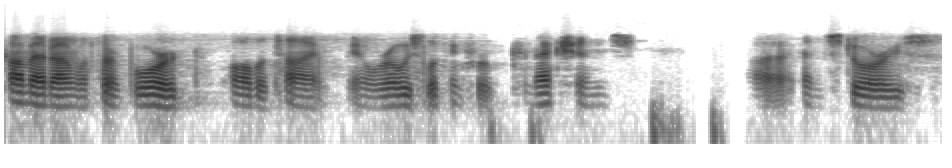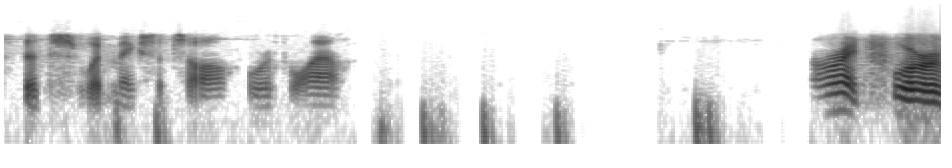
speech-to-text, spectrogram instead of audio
comment on with our board all the time. You know, we're always looking for connections uh, and stories. That's what makes it all worthwhile. All right, for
